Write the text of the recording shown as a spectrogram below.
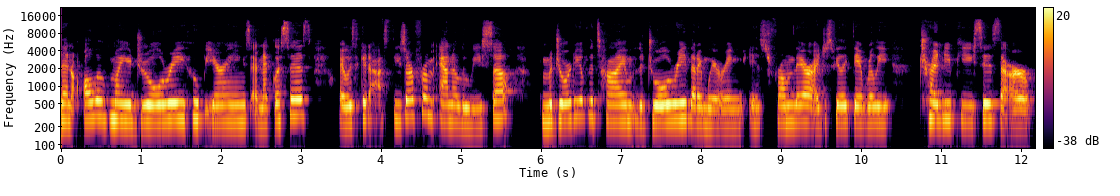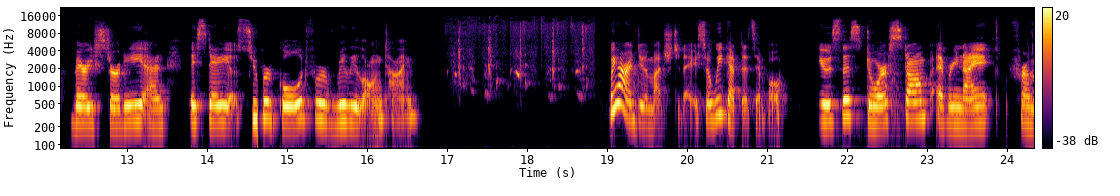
then all of my jewelry, hoop earrings, and necklaces, I always get asked. These are from Ana Luisa. Majority of the time, the jewelry that I'm wearing is from there. I just feel like they have really trendy pieces that are very sturdy and they stay super gold for a really long time. We aren't doing much today, so we kept it simple. Use this door stomp every night from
